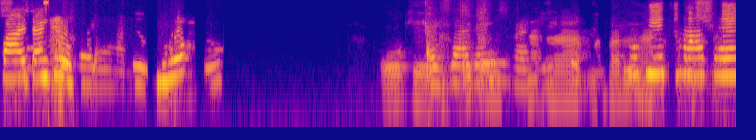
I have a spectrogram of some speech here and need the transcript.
ไป thank you โอเคไว้เจอกันะครับมาพาฤหัสพี่คะเพลง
